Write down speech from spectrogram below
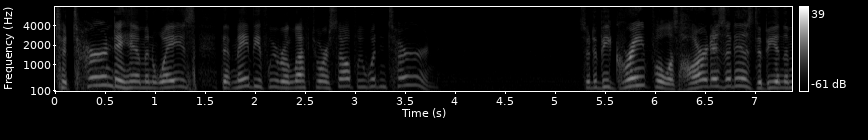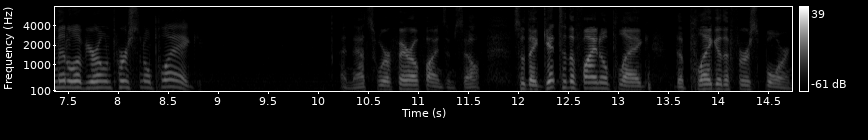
to turn to Him in ways that maybe if we were left to ourselves, we wouldn't turn. So to be grateful, as hard as it is to be in the middle of your own personal plague. And that's where Pharaoh finds himself. So they get to the final plague, the plague of the firstborn.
